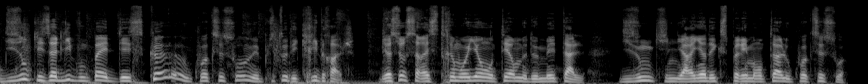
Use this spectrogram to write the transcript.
Disons que les adlibs vont pas être des squeux ou quoi que ce soit, mais plutôt des cris de rage. Bien sûr, ça reste très moyen en termes de métal. Disons qu'il n'y a rien d'expérimental ou quoi que ce soit.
